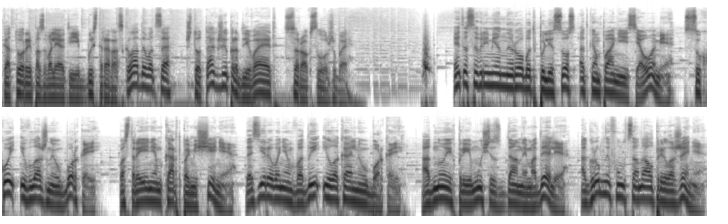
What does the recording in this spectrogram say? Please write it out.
которые позволяют ей быстро раскладываться, что также продлевает срок службы. Это современный робот-пылесос от компании Xiaomi с сухой и влажной уборкой, построением карт помещения, дозированием воды и локальной уборкой. Одно их преимуществ данной модели – огромный функционал приложения,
